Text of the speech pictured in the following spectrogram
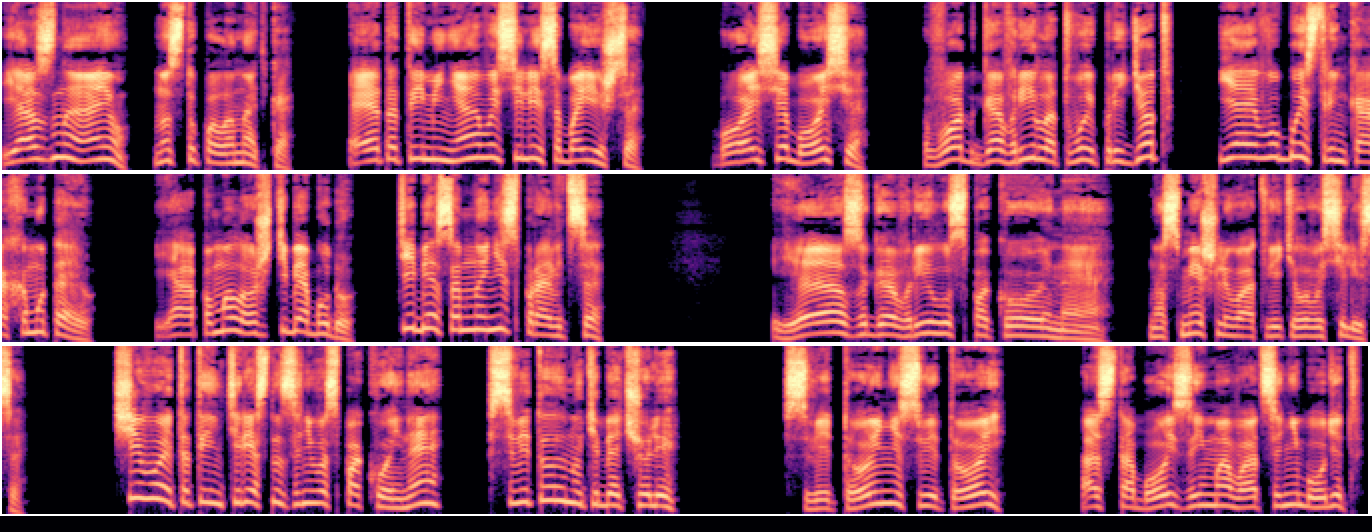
«Я знаю», — наступала Надька. «Это ты меня, Василиса, боишься? «Бойся, бойся. Вот Гаврила твой придет, я его быстренько охомутаю. Я помоложе тебя буду. Тебе со мной не справиться». «Я за Гаврилу спокойная», — насмешливо ответила Василиса. «Чего это ты, интересно, за него спокойная? Святой он у тебя, чё ли?» «Святой не святой, а с тобой заимоваться не будет.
